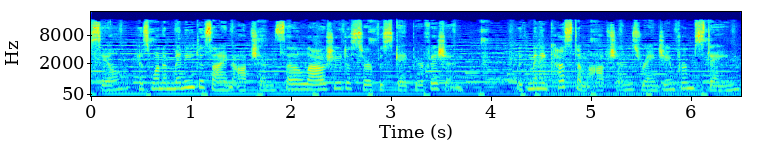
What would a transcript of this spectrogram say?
Seal is one of many design options that allows you to surfacescape your vision, with many custom options ranging from stain,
